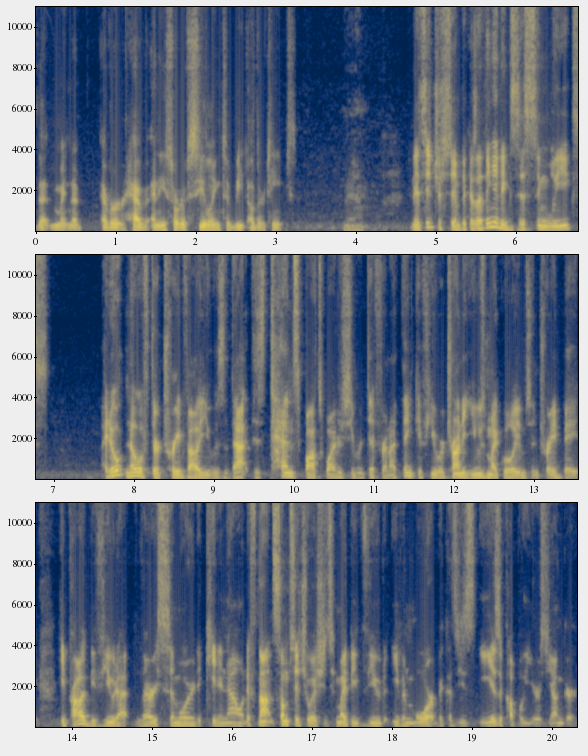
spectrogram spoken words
that might not ever have any sort of ceiling to beat other teams. Yeah. And it's interesting because I think in existing leagues, I don't know if their trade value is that is 10 spots wide receiver different. I think if you were trying to use Mike Williams in trade bait, he'd probably be viewed at very similar to Keenan Allen. If not in some situations, he might be viewed even more because he's he is a couple years younger.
